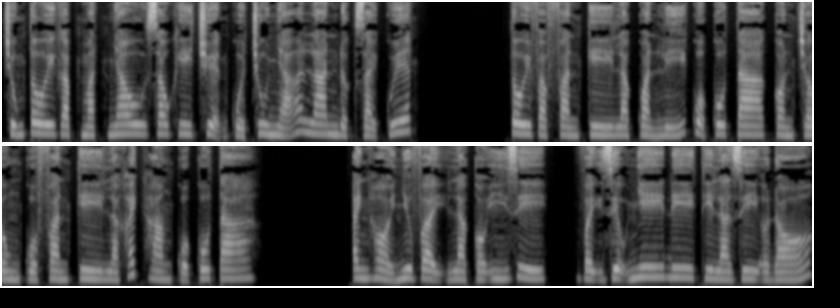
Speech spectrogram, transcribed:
Chúng tôi gặp mặt nhau sau khi chuyện của Chu Nhã Lan được giải quyết. Tôi và Phan Kỳ là quản lý của cô ta, còn chồng của Phan Kỳ là khách hàng của cô ta. Anh hỏi như vậy là có ý gì? Vậy Diệu Nhi đi thì là gì ở đó?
